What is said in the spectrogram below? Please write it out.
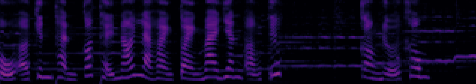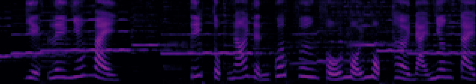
phủ ở Kinh Thành Có thể nói là hoàn toàn ma danh ẩn tiếp. Còn nữa không? Diệp Ly nhớ mày, Tiếp tục nói định quốc vương phủ mỗi một thời đại nhân tài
